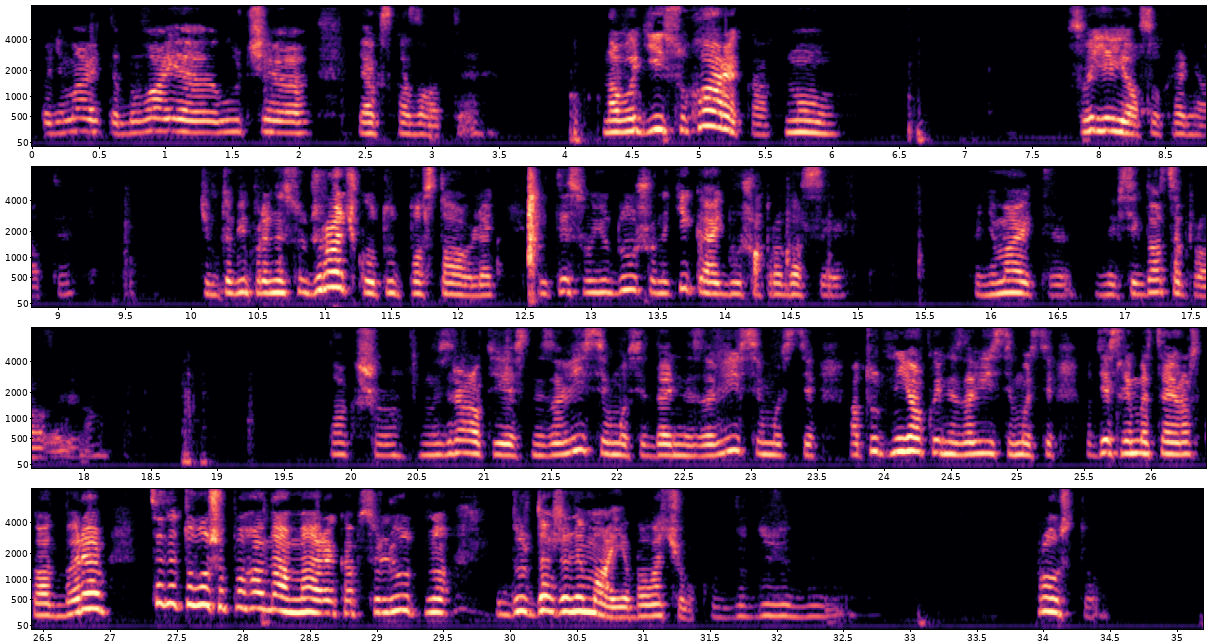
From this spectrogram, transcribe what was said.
Понімаєте, буває лучше, як сказати, на воді й сухариках, ну, своє я сохраняти. Чим тобі принесуть жрачку, тут поставлять, і ти свою душу не тільки ай душу продаси. Понімаєте, не завжди це правильно. Так що не зря от є независимость, День независимості, а тут ніякої независимості. От якщо ми цей розклад беремо, це не того, що погана Америка, абсолютно, навіть немає балачок. Просто,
